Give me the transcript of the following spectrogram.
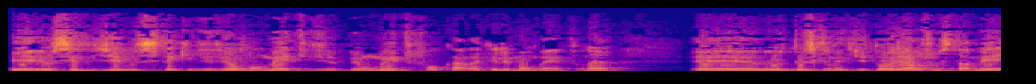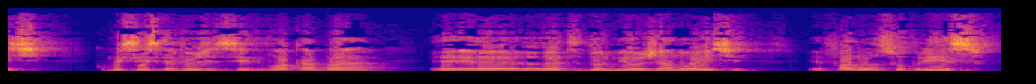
Eu sempre digo, você tem que viver o momento, viver o momento focar naquele momento, né? É, eu estou escrevendo editorial justamente, comecei a escrever hoje cedo vou acabar é, antes de dormir hoje à noite, é, falando sobre isso.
